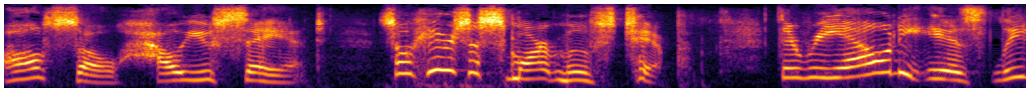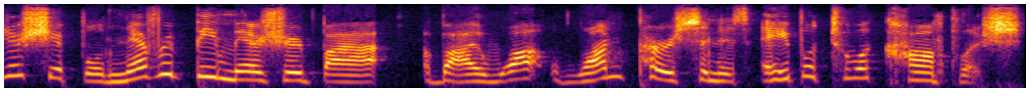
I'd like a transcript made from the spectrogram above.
also how you say it. So here's a smart moves tip. The reality is leadership will never be measured by by what one person is able to accomplish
